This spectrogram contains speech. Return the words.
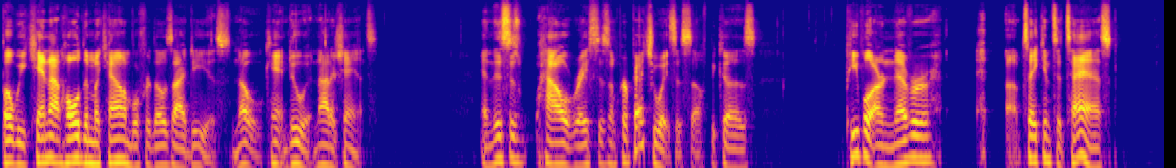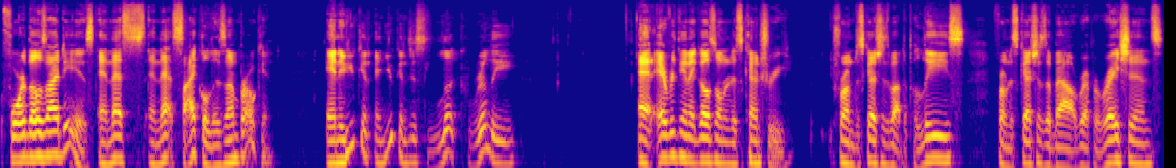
but we cannot hold them accountable for those ideas. No, can't do it. Not a chance. And this is how racism perpetuates itself because people are never uh, taken to task for those ideas, and that's and that cycle is unbroken. And if you can and you can just look really at everything that goes on in this country, from discussions about the police, from discussions about reparations,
